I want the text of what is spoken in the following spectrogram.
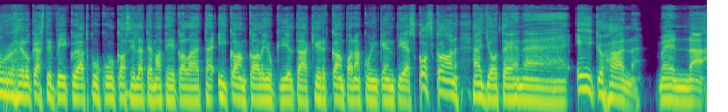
Urheilukästi viikko jatkuu kuulkaa sillä tematiikalla, että ikan kalju kiiltää kirkkaampana kuin kenties koskaan, joten eiköhän mennä.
